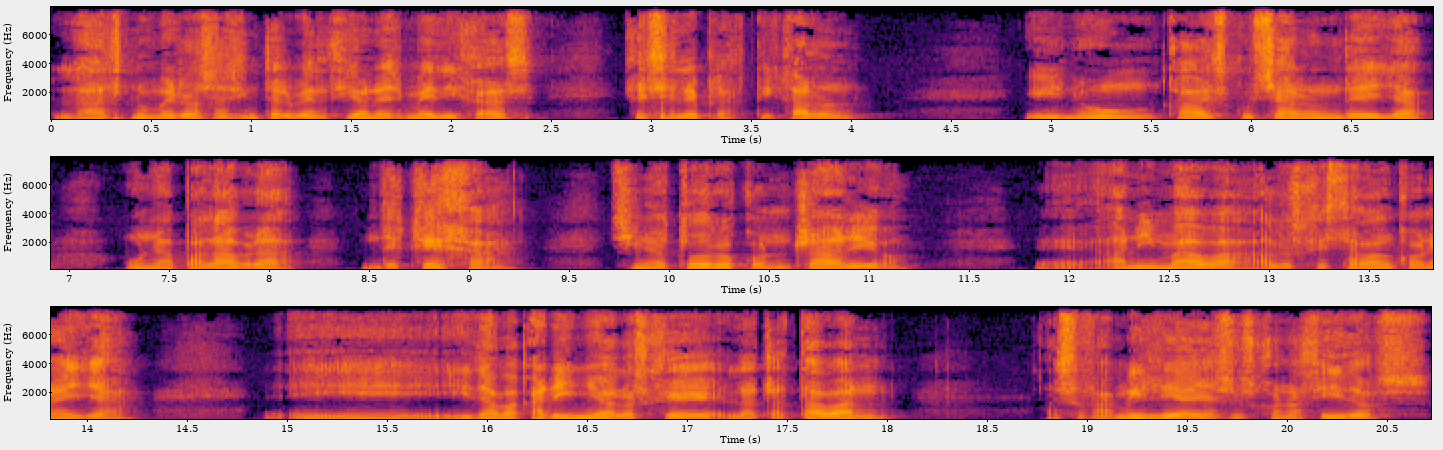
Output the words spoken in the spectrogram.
las numerosas intervenciones médicas que se le practicaron y nunca escucharon de ella una palabra de queja, sino todo lo contrario, eh, animaba a los que estaban con ella y, y daba cariño a los que la trataban, a su familia y a sus conocidos.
